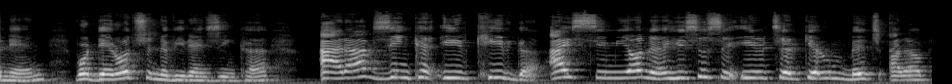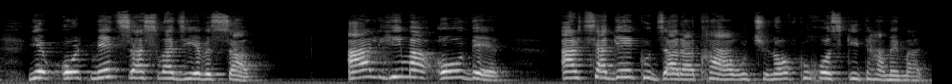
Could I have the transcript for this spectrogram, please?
ընեն, որ դերոջը նվիրեն զինքը, արավ զինքը իր քիրգը, այս Սիմեոնը Հիսուսը իր ցերկերում մեջ արավ եւ օրտնեց ասված եւ ասավ. Ալ հիմա ովդեր արցագեք ու ծարատ խաղաղությունով քու խոսքիդ համեմատ,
